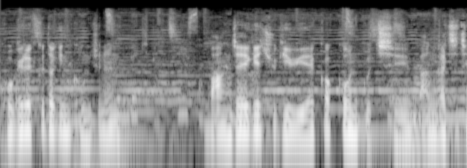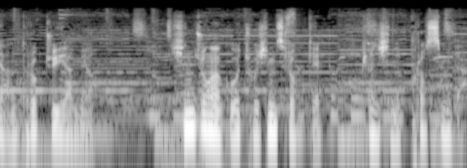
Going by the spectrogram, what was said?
고개를 끄덕인 공주는 왕자에게 주기 위해 꺾어온 꽃이 망가지지 않도록 주의하며 신중하고 조심스럽게 변신을 풀었습니다.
